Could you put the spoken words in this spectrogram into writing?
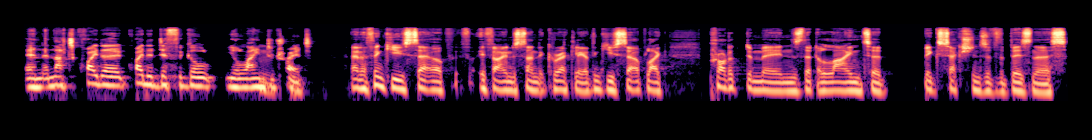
And and that's quite a quite a difficult your line mm. to tread. And I think you set up, if, if I understand it correctly, I think you set up like product domains that align to big sections of the business,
